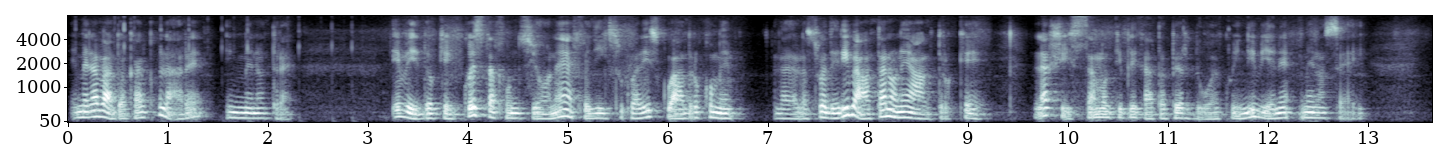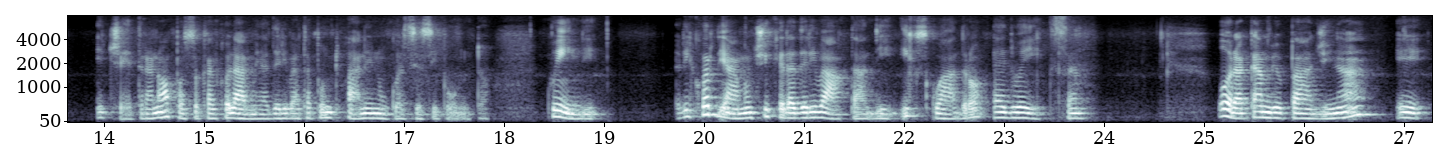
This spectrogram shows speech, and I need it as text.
e me la vado a calcolare in meno 3 e vedo che questa funzione f di x uguale x quadro come la, la sua derivata non è altro che la scissa moltiplicata per 2 quindi viene meno 6 eccetera no? posso calcolarmi la derivata puntuale in un qualsiasi punto quindi ricordiamoci che la derivata di x quadro è 2x ora cambio pagina e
